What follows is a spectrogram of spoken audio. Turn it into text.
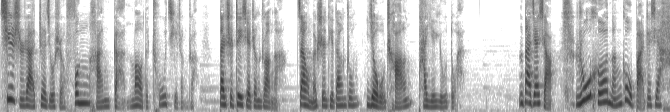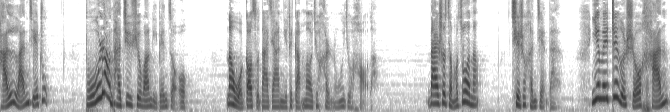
其实啊，这就是风寒感冒的初期症状。但是这些症状啊，在我们身体当中有长，它也有短。那大家想，如何能够把这些寒拦截住，不让它继续往里边走？那我告诉大家，你这感冒就很容易就好了。大家说怎么做呢？其实很简单，因为这个时候寒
